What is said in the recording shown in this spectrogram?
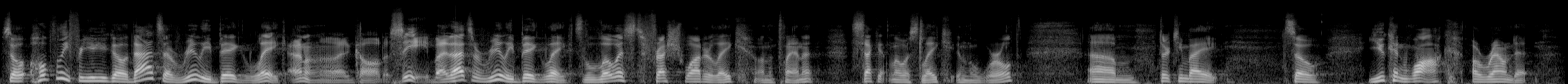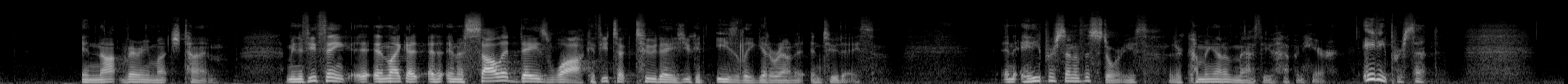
So hopefully for you, you go, that's a really big lake. I don't know I'd call it a sea, but that's a really big lake. It's the lowest freshwater lake on the planet, second lowest lake in the world um, 13 by 8. So you can walk around it in not very much time. I mean, if you think in like a, in a solid day's walk, if you took two days, you could easily get around it in two days. And 80% of the stories that are coming out of Matthew happen here. 80%.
